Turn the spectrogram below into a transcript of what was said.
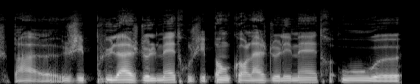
je sais pas, euh, j'ai plus l'âge de le mettre ou j'ai pas encore l'âge de les mettre ou euh,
